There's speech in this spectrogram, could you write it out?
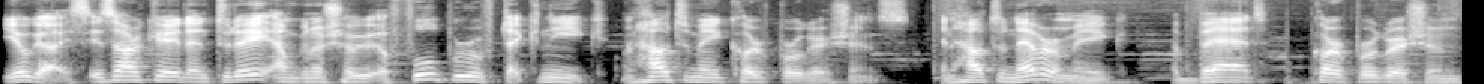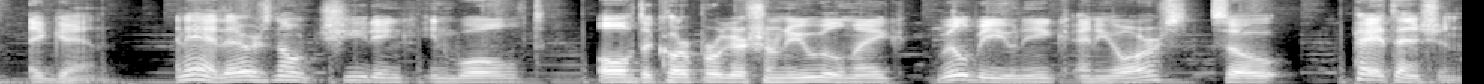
Yo guys, it's Arcade and today I'm gonna show you a foolproof technique on how to make chord progressions and how to never make a bad chord progression again. And yeah, there is no cheating involved. All of the chord progression you will make will be unique and yours, so pay attention.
